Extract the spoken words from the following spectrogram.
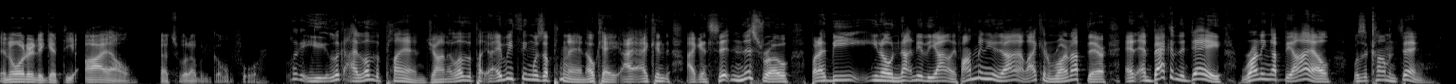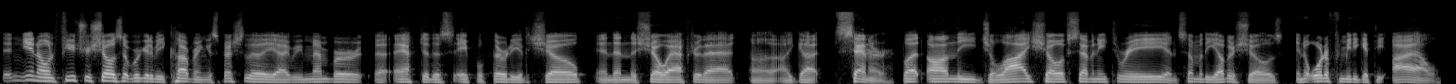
in order to get the aisle, that's what I would go for. Look at you. Look, I love the plan, John. I love the plan. Everything was a plan. Okay, I, I, can I can sit in this row, but I'd be you know not near the aisle. If I'm near the aisle, I can run up there. And and back in the day, running up the aisle was a common thing. And you know, in future shows that we're going to be covering, especially I remember uh, after this April 30th show, and then the show after that, uh, I got center. But on the July show of '73 and some of the other shows, in order for me to get the aisle,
